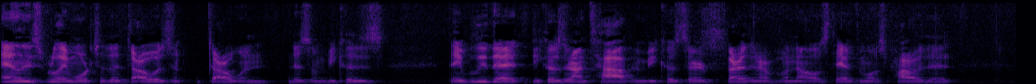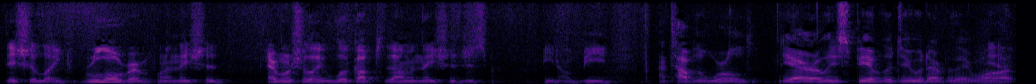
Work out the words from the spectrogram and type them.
aliens relate more to the Darwinism because they believe that because they're on top and because they're better than everyone else, they have the most power. That they should like rule over everyone. and They should everyone should like look up to them and they should just you know be on top of the world. Yeah, or at least be able to do whatever they want.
